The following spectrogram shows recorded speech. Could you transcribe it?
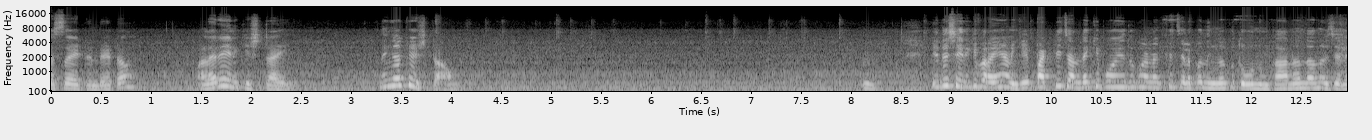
രസമായിട്ടുണ്ട് കേട്ടോ. വളരെ എനിക്കിഷ്ടമായി നിങ്ങൾക്ക് ഇഷ്ടമാവും ഇത് ശരിക്കും പറയുകയാണെങ്കിൽ പട്ടി ചന്തയ്ക്ക് പോയത് കണക്ക് ചിലപ്പോൾ നിങ്ങൾക്ക് തോന്നും. കാരണം എന്താണെന്ന് വെച്ചാൽ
